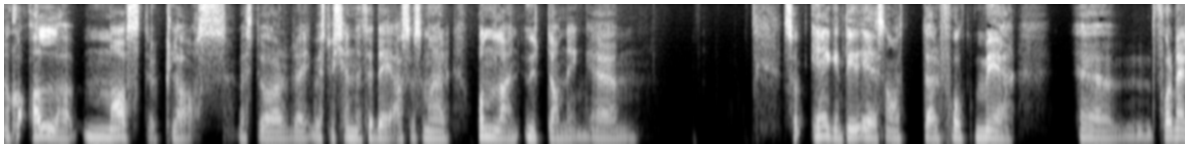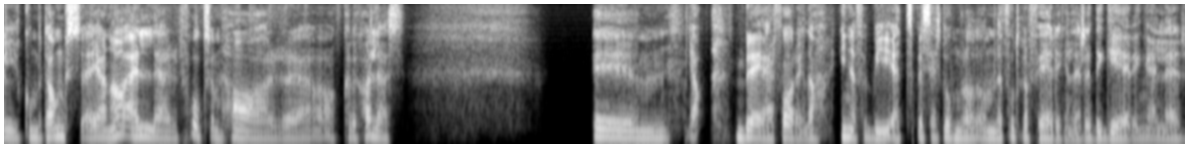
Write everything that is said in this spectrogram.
noe à la masterclass, hvis du, har, hvis du, kjenner til det. Altså sånn her online utdanning. Eh, som egentlig er sånn at der folk med eh, formell kompetanse, gjerne, eller folk som har eh, hva det kalles eh, ja, bred erfaring da, innenfor et spesielt område, om det er fotografering eller redigering eller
